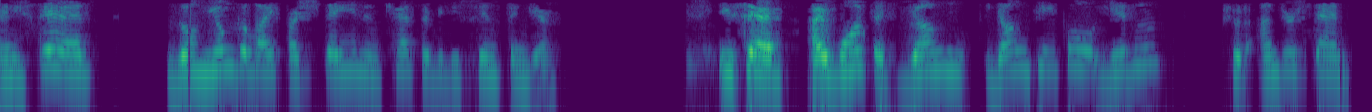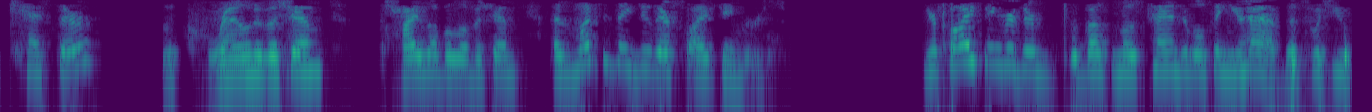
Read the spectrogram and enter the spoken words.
And he said, Zon Kesser Sinfinger. He said, I want that young, young people, Yidden, should understand Kesser, the crown of Hashem, high level of Hashem as much as they do their five fingers. Your five fingers are about the most tangible thing you have. That's what you,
